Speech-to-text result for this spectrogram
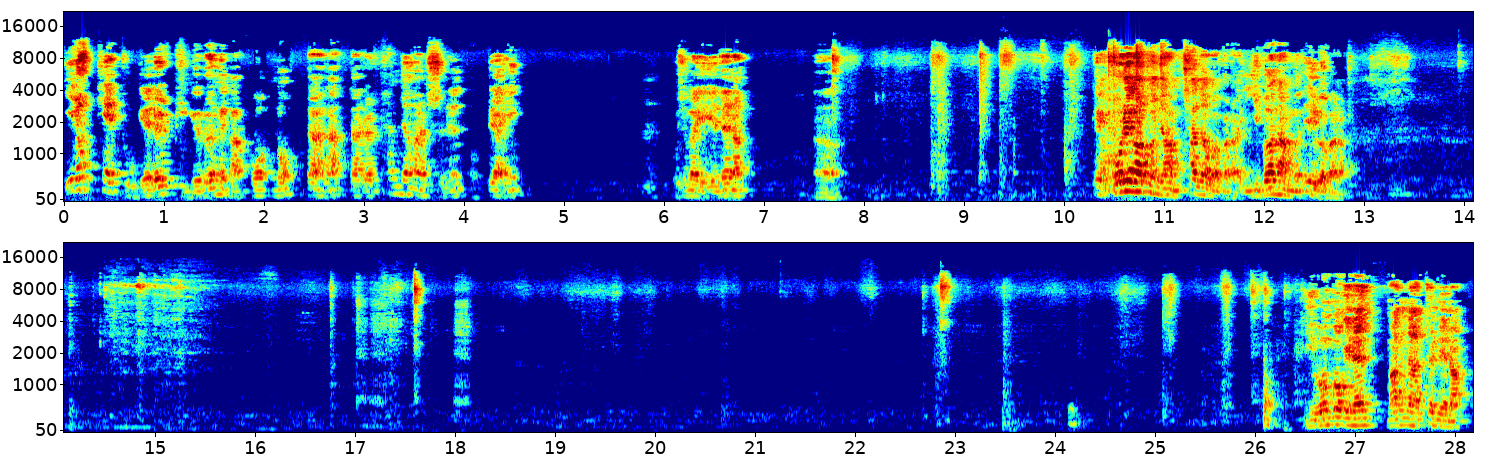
이렇게 두 개를 비교를 해갖고 높다, 낮다를 판정할 수는 없대야이. 무슨 말 이해되나? 어. 고래 갖고 이제 한번 찾아봐봐라. 2번 한번 읽어봐라. 이번 보기는 맞나 틀리나?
